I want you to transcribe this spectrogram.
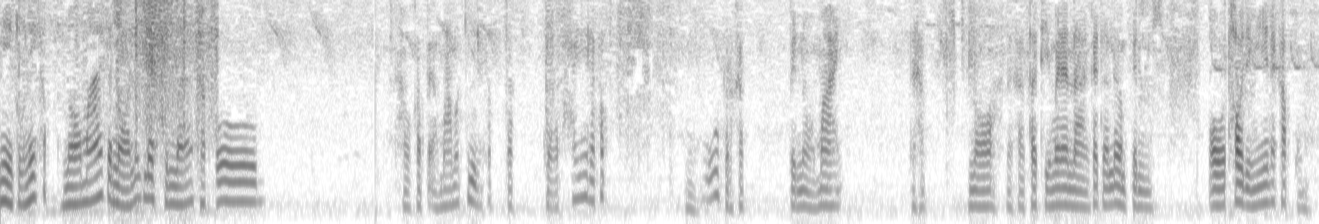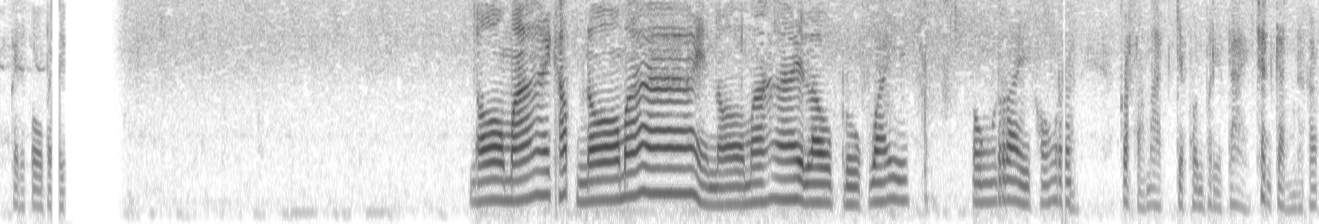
นี่ตรงนี้ครับหน่อไม้จะหน่อเล็กๆขึ้นมาครับผมเขาก็ไปเอามาเมื่อกี้นะครับจากกอไผ่นี่แหละครับนี่โอ้ครับ เป็นหน่อไม้นะครับหนอนะครับ ถ้าทิ้งไม่นานๆก็จะเริ่มเป็นโตเท่าอย่างนี้นะครับ ผมก็จะโตไปหน่อไม้ครับหน่อไม้หน่อไม้เราปลูกไว้ ตรงไร่ของเรา ก็สามารถเก็บผลผลิตได้เช่นกันนะครับ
